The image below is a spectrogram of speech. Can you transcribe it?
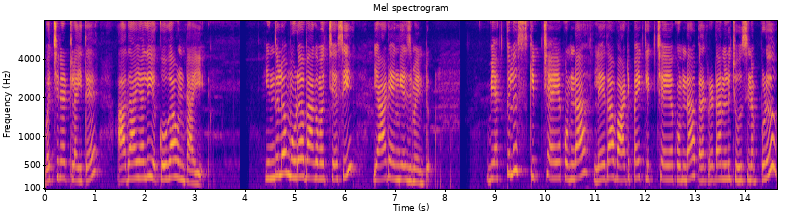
వచ్చినట్లయితే ఆదాయాలు ఎక్కువగా ఉంటాయి. ఇందులో మూడో భాగం వచ్చేసి యాడ్ ఎంగేజ్మెంట్. వ్యక్తులు స్కిప్ చేయకుండా లేదా వాటిపై క్లిక్ చేయకుండా ప్రకటనలు చూసినప్పుడు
